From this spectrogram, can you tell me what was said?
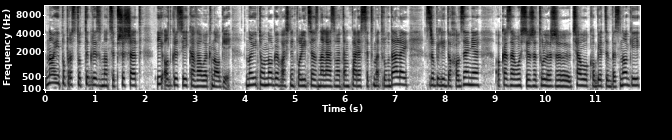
no i po prostu tygrys w nocy przyszedł i odgryzł jej kawałek nogi. No i tą nogę właśnie policja znalazła tam paręset metrów dalej. Zrobili dochodzenie. Okazało się, że tu leży ciało kobiety bez nogi.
